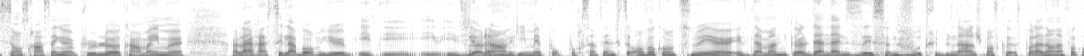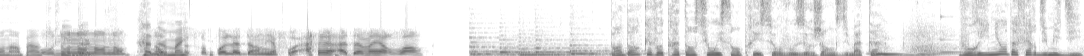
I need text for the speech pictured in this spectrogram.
si on se renseigne un peu, là, quand même, euh, a l'air assez laborieux et, et- et- et violent, entre guillemets, pour, pour certaines victimes. On va continuer, euh, évidemment, Nicole, d'analyser ce nouveau tribunal. Je pense que c'est pas la dernière fois qu'on en parle Oh tous non, les non, deux. non, non. À Non, demain. Ce sera pas la dernière fois. à demain, au revoir. Pendant que votre attention est centrée sur vos urgences du matin, vos réunions d'affaires du midi,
